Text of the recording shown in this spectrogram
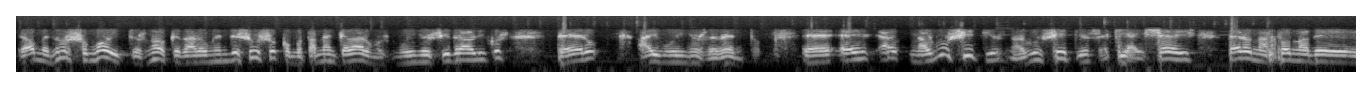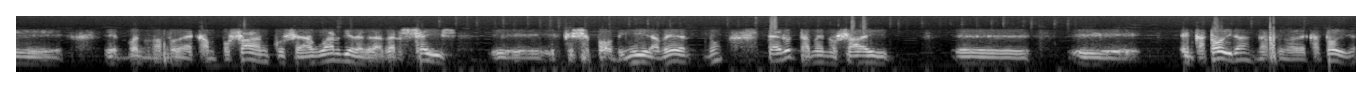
E, home, non son moitos, non? Quedaron en desuso, como tamén quedaron os muiños hidráulicos, pero hai muiños de vento. Eh, en, en algúns sitios, en algúns sitios, aquí hai seis, pero na zona de, eh, bueno, na zona de Camposanco, e a Guardia, debe haber seis eh, que se poden ir a ver, non? Pero tamén nos hai eh, eh, en Catoira, na zona de Catoira,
